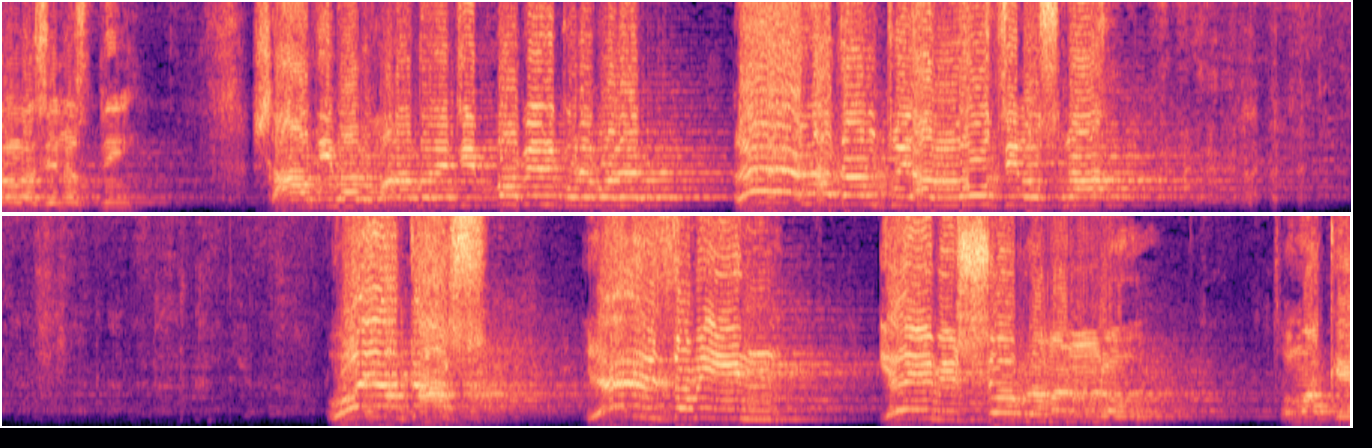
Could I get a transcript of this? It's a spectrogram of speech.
আল্লাহ চিনস নি সাপ এবার মনে করে জিব্বা বের করে বলে, রে তুই আল্লাহ চিনস না? ওই আকাশ, এই জমিন, এই বিশ্ব ব্রহ্মাণ্ড। তোমাকে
